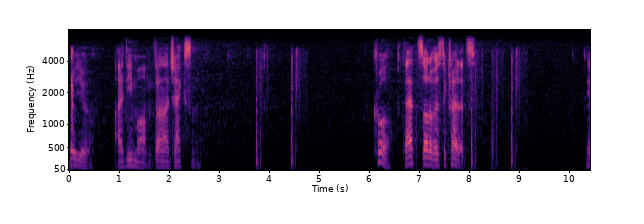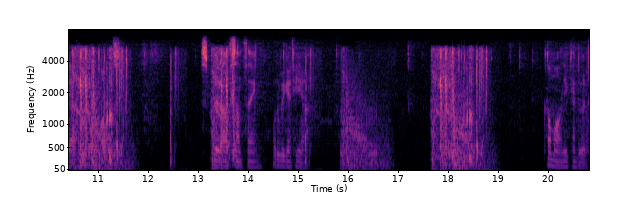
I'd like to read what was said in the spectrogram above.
who are you? ID mom, Donna Jackson. Cool. That sort of is the credits. Yeah, he spit out something. What do we get here? Come on, you can do it.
